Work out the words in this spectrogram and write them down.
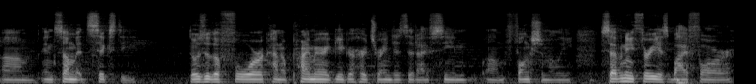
um, and some at 60. Those are the four kind of primary gigahertz ranges that I've seen um, functionally. 73 is by far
